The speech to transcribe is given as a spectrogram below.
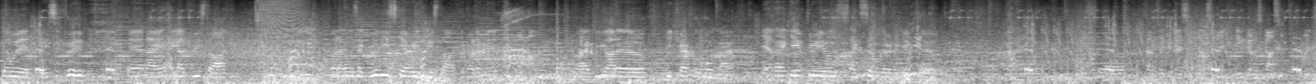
go in basically, and I, I got three stock. But it was like really scary three stock. You know what I mean? Like you gotta be careful the whole time. Yeah. And then game three was like similar to game two. So, Sounds like a nice adjustment. Nico's got some wins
